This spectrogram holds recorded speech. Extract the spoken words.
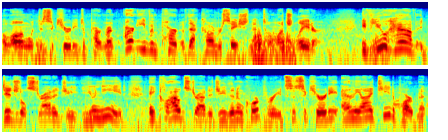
along with the security department, aren't even part of that conversation until much later. If you have a digital strategy, you need a cloud strategy that incorporates the security and the IT department.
